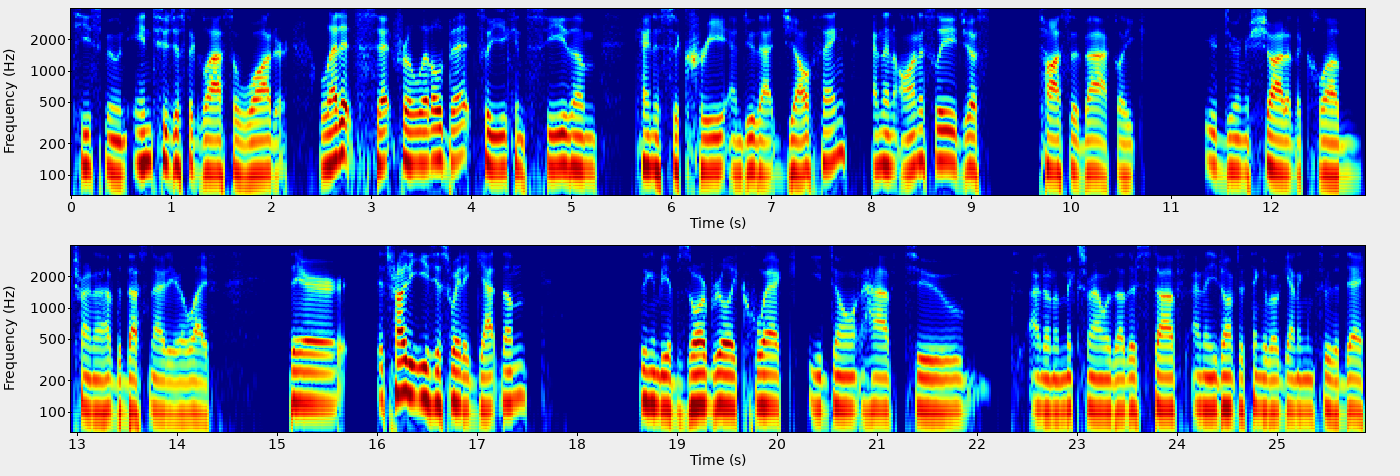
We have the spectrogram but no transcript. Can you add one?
teaspoon into just a glass of water. Let it sit for a little bit so you can see them kind of secrete and do that gel thing. And then honestly, just toss it back. Like you're doing a shot at the club, trying to have the best night of your life. There, it's probably the easiest way to get them. They can be absorbed really quick. You don't have to, I don't know, mix around with other stuff, and then you don't have to think about getting them through the day.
